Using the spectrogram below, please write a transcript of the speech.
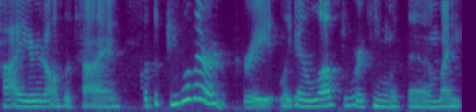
tired all the time. But the people there are great. Like I loved working with them. I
